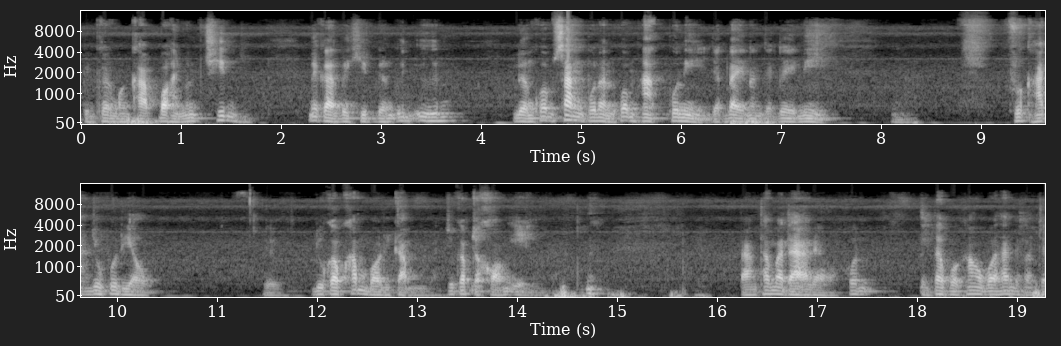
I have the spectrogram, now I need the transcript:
เป็นเครื่องบังคับบ่ให้มันชิน ในการไปคิดเรื่องอื่น ๆ เรื่องความสร้างผู้นั้นความหักผู้นี้อยากได้นั่นอยากได้นี่ฝึกหัดอยู่ผู้เดียวอยู่กับคำบริกรรมอยู่กับเจ้าของเอง ตามธรรมดาแล้ว คนตั้งแต่พวกเฮาว่าท่านได้เข้าใจ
